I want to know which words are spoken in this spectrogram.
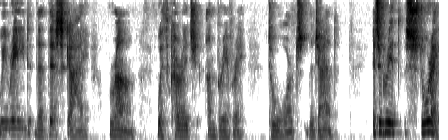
We read that this guy ran with courage and bravery towards the giant. It's a great story.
